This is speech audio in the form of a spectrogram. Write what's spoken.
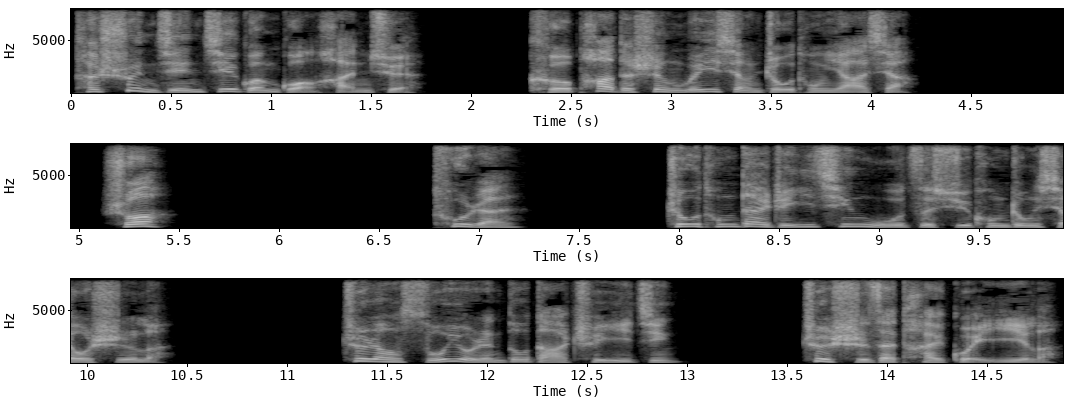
她瞬间接管广寒阙，可怕的圣威向周通压下。说，突然，周通带着一清舞自虚空中消失了，这让所有人都大吃一惊，这实在太诡异了。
